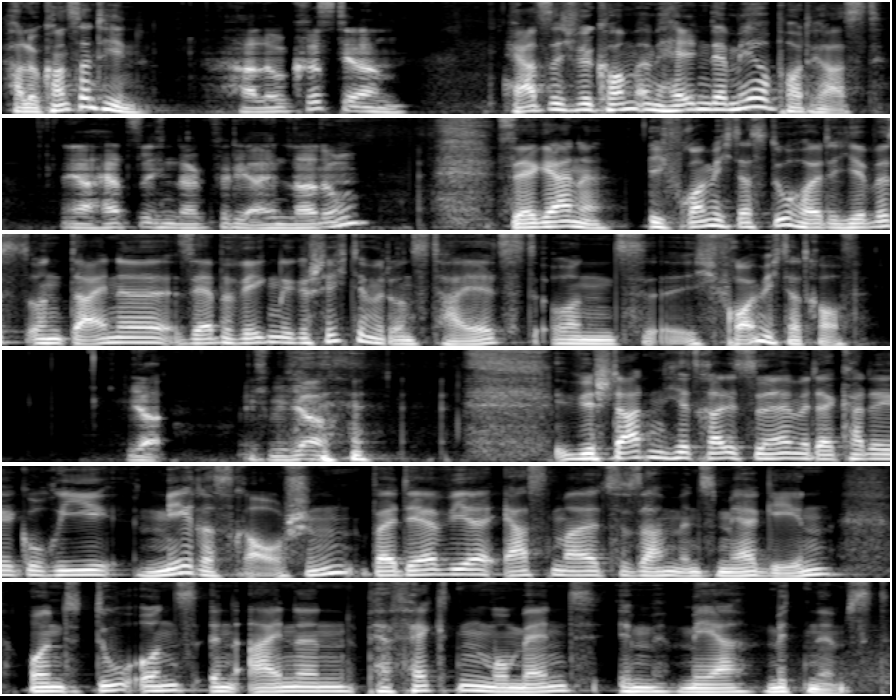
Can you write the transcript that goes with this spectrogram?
Hallo Konstantin. Hallo Christian. Herzlich willkommen im Helden der Meere Podcast. Ja, herzlichen Dank für die Einladung. Sehr gerne. Ich freue mich, dass du heute hier bist und deine sehr bewegende Geschichte mit uns teilst und ich freue mich darauf. Ja, ich mich auch. Wir starten hier traditionell mit der Kategorie Meeresrauschen, bei der wir erstmal zusammen ins Meer gehen und du uns in einen perfekten Moment im Meer mitnimmst.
